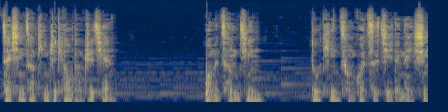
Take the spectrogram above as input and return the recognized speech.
在心脏停止跳动之前，我们曾经都听从过自己的内心。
